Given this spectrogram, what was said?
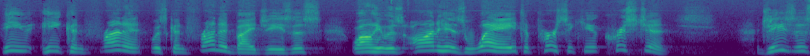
He, he confronted, was confronted by Jesus while he was on his way to persecute Christians. Jesus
